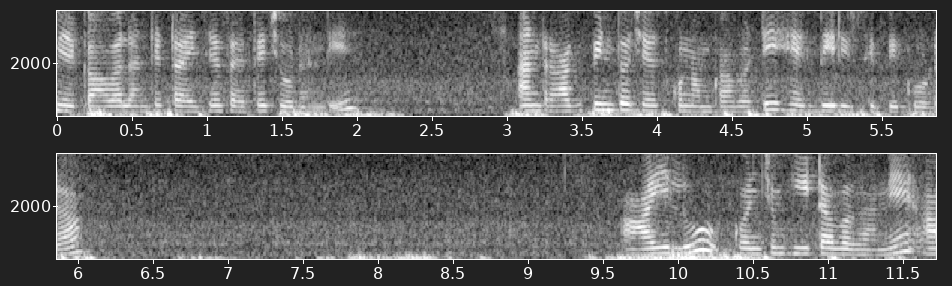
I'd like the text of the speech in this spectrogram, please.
మీరు కావాలంటే ట్రై చేసి అయితే చూడండి. అండ్ రాగి పిండితో చేసుకున్నాం కాబట్టి హెల్తీ రెసిపీ కూడా. ఆయిల్ కొంచెం హీట్ అవ్వగానే ఆ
